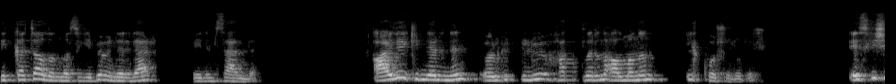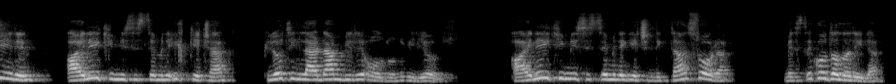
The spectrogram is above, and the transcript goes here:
dikkate alınması gibi öneriler benimsendi. Aile hekimlerinin örgütlülüğü haklarını almanın ilk koşuludur. Eskişehir'in aile hekimliği sistemine ilk geçen pilot illerden biri olduğunu biliyoruz. Aile hekimliği sistemine geçildikten sonra meslek odalarıyla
